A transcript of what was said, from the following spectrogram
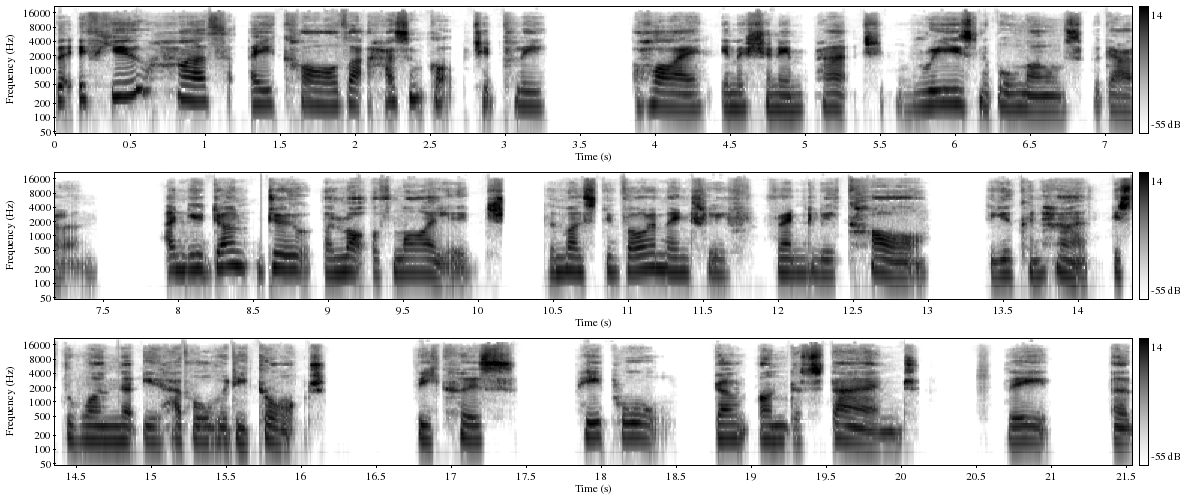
But if you have a car that hasn't got particularly high emission impact, reasonable miles per gallon, and you don't do a lot of mileage, the most environmentally friendly car you can have is the one that you have already got because people don't understand the uh,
